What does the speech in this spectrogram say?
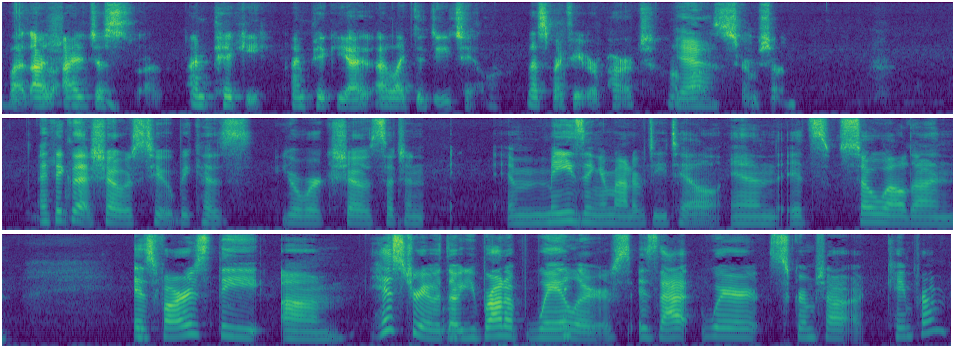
But I, I just, I'm picky. I'm picky. I, I like the detail. That's my favorite part. yeah, scrimshaw. I think that shows too because your work shows such an amazing amount of detail and it's so well done. As far as the um, history of it, though, you brought up whalers. Is that where scrimshaw came from?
